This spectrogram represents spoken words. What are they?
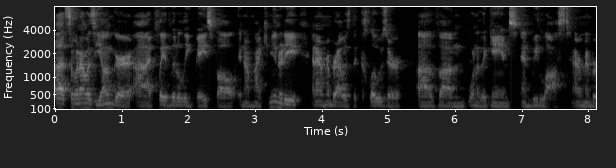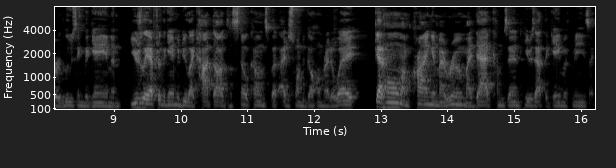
Uh, so when I was younger, I played Little League Baseball in my community. And I remember I was the closer of um, one of the games and we lost. I remember losing the game. And usually after the game, we do like hot dogs and snow cones, but I just wanted to go home right away get home, I'm crying in my room. My dad comes in. He was at the game with me. He's like,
